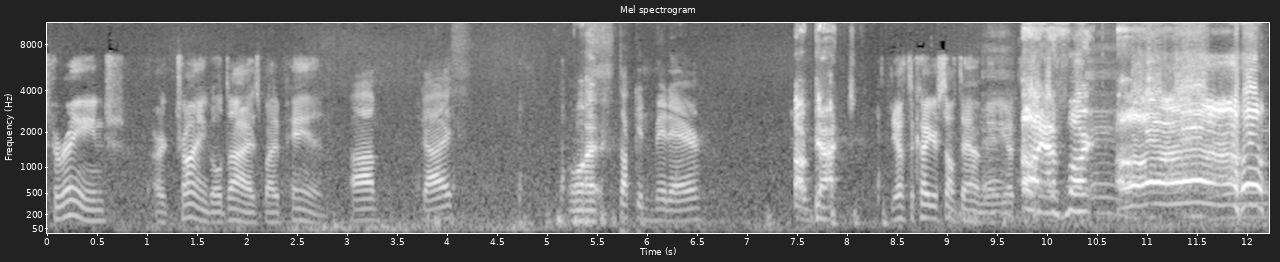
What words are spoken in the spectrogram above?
Strange, our triangle dies by pan. Um, guys, What? stuck in midair. Oh God. You have to cut yourself down, man. You to. Oh, I got a fart. Oh,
